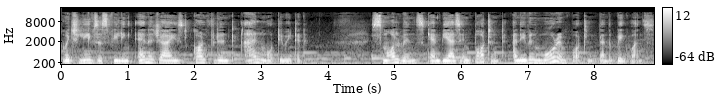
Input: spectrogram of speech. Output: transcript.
which leaves us feeling energized, confident, and motivated. Small wins can be as important and even more important than the big ones.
